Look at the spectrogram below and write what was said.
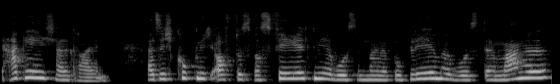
da gehe ich halt rein. Also ich gucke nicht auf das, was fehlt mir, wo sind meine Probleme, wo ist der Mangel,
